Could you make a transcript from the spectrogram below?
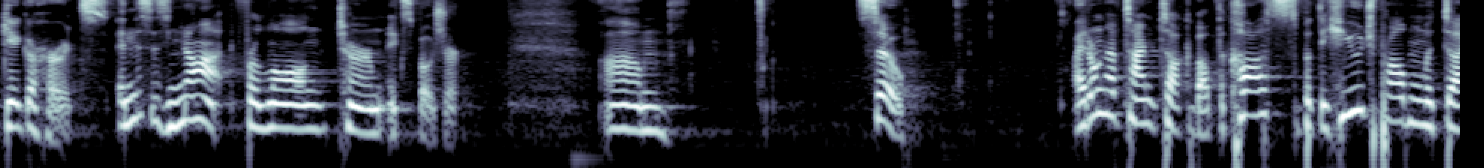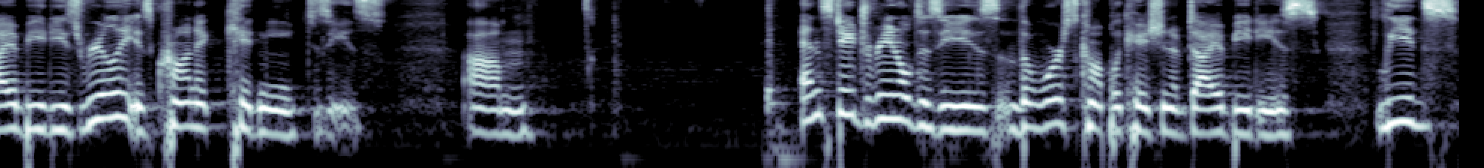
gigahertz. And this is not for long-term exposure. Um, so I don't have time to talk about the costs, but the huge problem with diabetes really is chronic kidney disease. Um, End-stage renal disease, the worst complication of diabetes, leads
